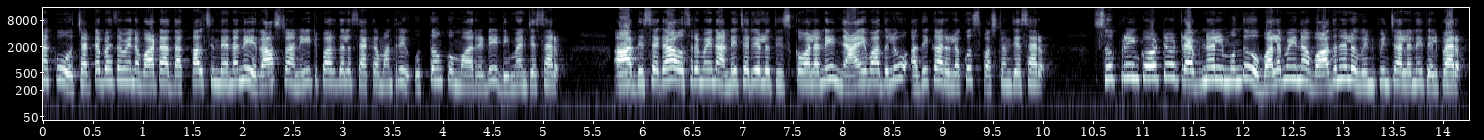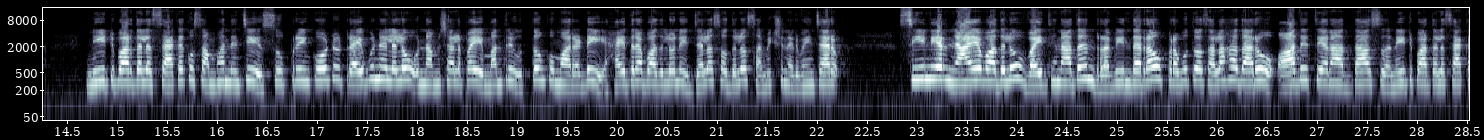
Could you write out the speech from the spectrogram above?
నాకు చట్టబద్ధమైన వాటా దక్కాల్సిందేనని రాష్ట్ర నీటిపారుదల శాఖ మంత్రి ఉత్తమ్ కుమార్ రెడ్డి డిమాండ్ చేశారు. ఆ దిశగా అవసరమైన అన్ని చర్యలు తీసుకోవాలని న్యాయవాదులు అధికారులకు స్పష్టం చేశారు. సుప్రీంకోర్టు ట్రైబ్యునల్ ముందు బలమైన వాదనలు వినిపించాలని తెలిపారు. నీటిపారుదల శాఖకు సంబంధించి సుప్రీంకోర్టు ట్రైబ్యునల్లో ఉన్న అంశాలపై మంత్రి ఉత్తమ్ కుమార్ రెడ్డి హైదరాబాద్లోని జలసౌధలో సమీక్ష నిర్వహించారు. సీనియర్ న్యాయవాదులు వైద్యనాథన్ రవీందర్రావు ప్రభుత్వ సలహాదారు ఆదిత్యనాథ్ దాస్ నీటిపారుదల శాఖ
